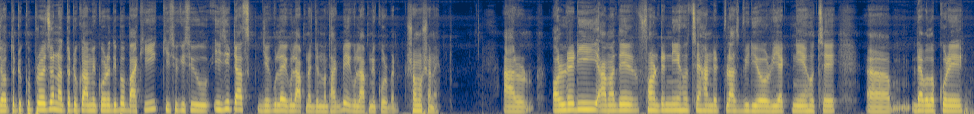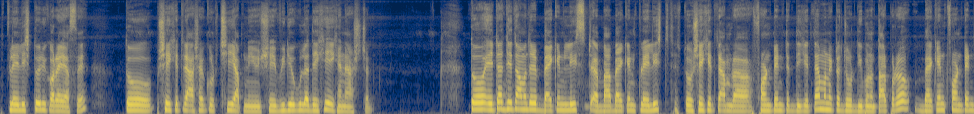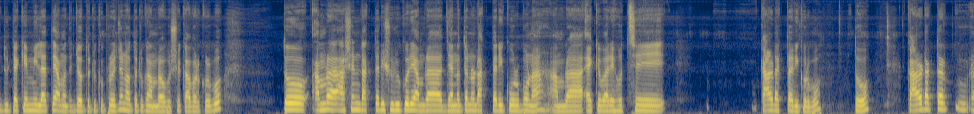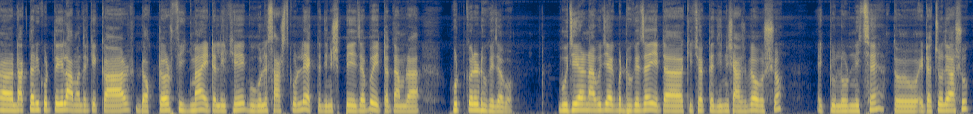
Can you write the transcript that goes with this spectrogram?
যতটুকু প্রয়োজন অতটুকু আমি করে দিব। বাকি কিছু কিছু ইজি টাস্ক যেগুলো, এগুলো আপনার জন্য থাকবে, এগুলো আপনি করবেন। সমস্যা নেই। আর অলরেডি আমাদের ফ্রন্টের নিয়ে হচ্ছে হান্ড্রেড প্লাস ভিডিও রিয়াক্ট নিয়ে হচ্ছে ডেভেলপ করে প্লে লিস্ট তৈরি করাই আছে। তো সেই ক্ষেত্রে আশা করছি আপনি সেই ভিডিওগুলো দেখে এখানে আসছেন। তো এটা যেহেতু আমাদের ব্যাক এন্ড লিস্ট বা ব্যাক এন্ড প্লে লিস্ট তো সেই ক্ষেত্রে আমরা ফ্রন্ট এন্ডের দিকে তেমন একটা জোর দিব না। তারপরেও ব্যাক এন্ড ফ্রন্ট এন্ড দুইটাকে মিলাতে আমাদের যতটুকু প্রয়োজন, অতটুকু আমরা অবশ্যই কভার করব। তো আমরা আসেন ডাক্তারি শুরু করি, আমরা যেন তেন ডাক্তারি করব না, আমরা একেবারে হচ্ছে কার ডাক্তারি করব? তো কার ডাক্তার ডাক্তারি করতে গেলে আমাদেরকে কার, ডক্টর, ফিগমা এটা লিখে গুগলে সার্চ করলে একটা জিনিস পেয়ে যাব, এটাতে আমরা হুট করে ঢুকে যাব। বুঝি আর না বুঝি একবার ঢুকে যাই, এটা কিছু একটা জিনিস আসবে অবশ্য, একটু লোড নিচ্ছে, তো এটা চলে আসুক।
